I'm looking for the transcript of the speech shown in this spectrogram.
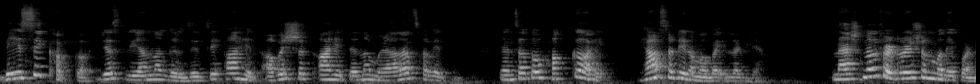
बेसिक हक्क जे स्त्रियांना गरजेचे आहेत आवश्यक आहेत त्यांना मिळालाच हवेत त्यांचा तो हक्क आहे ह्यासाठी रमाबाई लढल्या. नॅशनल फेडरेशनमध्ये पण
